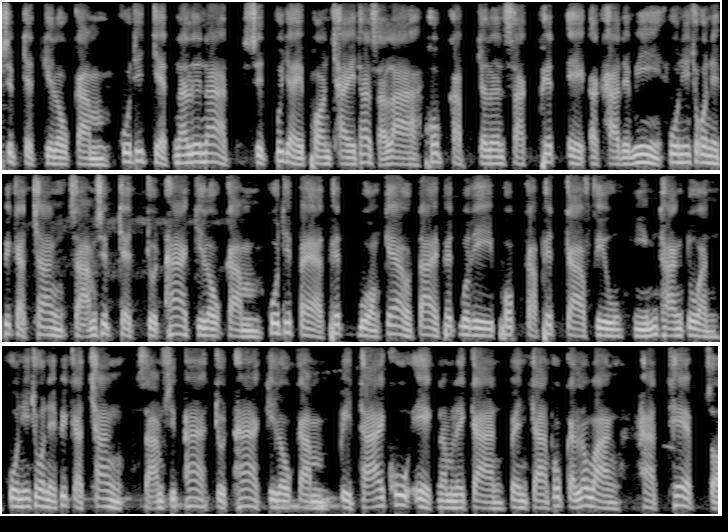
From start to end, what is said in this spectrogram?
37 กิโลกรัม คู่ที่ 7นฤนาถสิทธิผู้ใหญ่พรชัยท่าสาราพบกับเจริญศักดิ์เพชรเอกอะคาเดมี่คู่นี้ชกกันในพิกัดช่าง 37.5 กิโลกรัม คู่ที่ 8 เพชรบ่วงแก้วใต้เพชรบุรี พบกับเพชรกาฟิลหิมทางด่วน คู่นี้ชกในพิกัดช่าง 35.5 กิโลกรัมปิดท้ายคู่เอกนำรายการเป็นการพบกันระหว่างหัดเทพสอ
